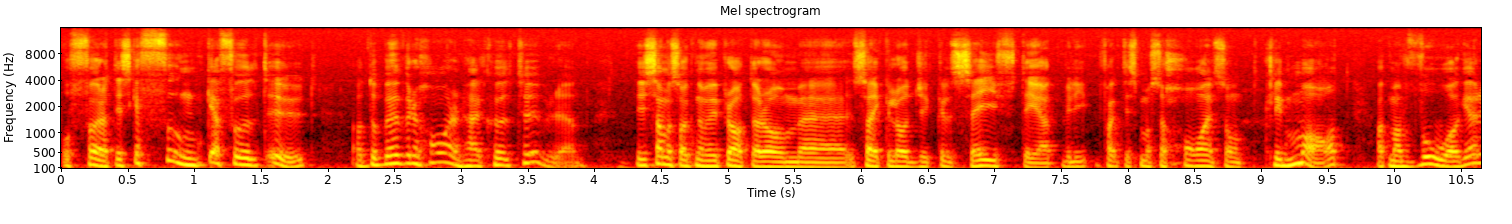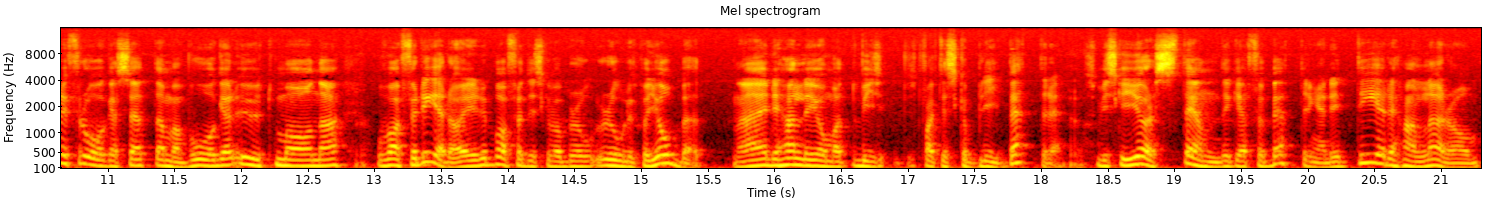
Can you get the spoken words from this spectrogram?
Och för att det ska funka fullt ut, ja, då behöver du ha den här kulturen. Det är samma sak när vi pratar om eh, psychological safety, att vi faktiskt måste ha ett sånt klimat att man vågar ifrågasätta, man vågar utmana. Och varför det då? Är det bara för att det ska vara roligt på jobbet? Nej, det handlar ju om att vi faktiskt ska bli bättre. Så vi ska göra ständiga förbättringar. Det är det det handlar om.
